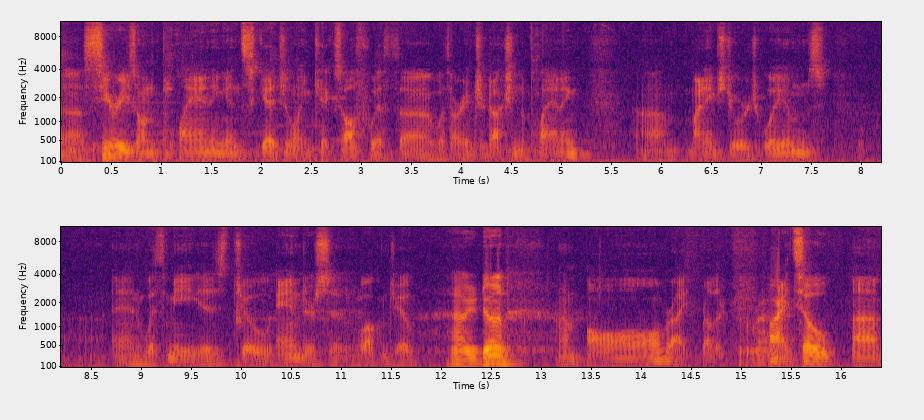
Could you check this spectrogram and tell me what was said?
uh, series on planning and scheduling kicks off with, uh, with our introduction to planning. Um, my name's George Williams, uh, and with me is Joe Anderson. Welcome, Joe. How you doing? I'm all right, brother. All right. All right, so uh,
